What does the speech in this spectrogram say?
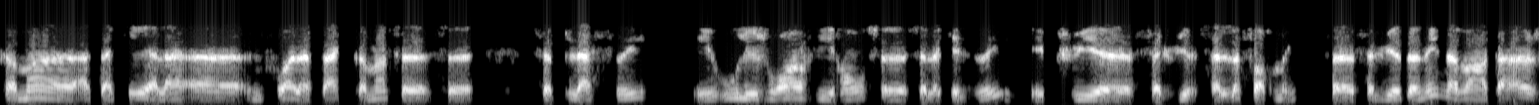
comment euh, attaquer à la, une fois à l'attaque, comment se, se, se placer et où les joueurs iront se, se localiser. Et puis, euh, ça lui ça l'a formé. Ça, ça lui a donné un avantage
